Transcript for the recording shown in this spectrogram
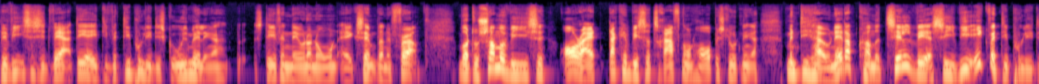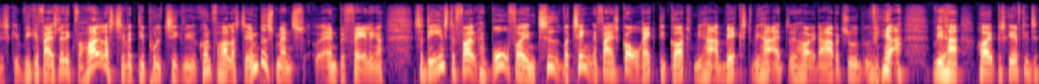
bevise sit værd. Det er i de værdipolitiske udmeldinger. Stefan nævner nogle af eksemplerne før, hvor du så må vise, alright, der kan vi så træffe nogle hårde beslutninger. Men de har jo netop kommet til ved at sige, vi er ikke værdipolitiske. Vi kan faktisk slet ikke forholde os til værdipolitik. Vi kan kun forholde os til embedsmandsanbefalinger. Så det eneste folk har brug for i en tid, hvor tingene faktisk går rigtig godt, vi har vækst, vi har et højt arbejdsudbud, vi har, vi har høj beskæftigelse,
